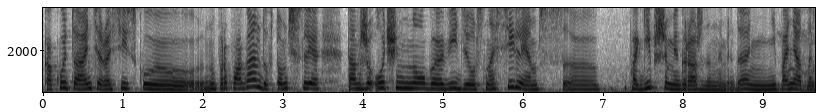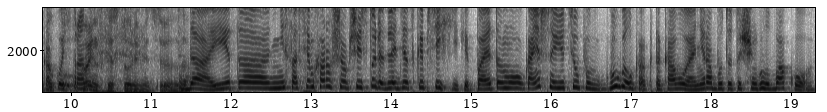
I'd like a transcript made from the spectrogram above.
какую-то антироссийскую ну, пропаганду, в том числе там же очень много видео с насилием, с э, погибшими гражданами, да, непонятно ну, какой страны. Украинская история имеется в виду, да. Да, и это не совсем хорошая вообще история для детской психики, поэтому, конечно, YouTube и Google как таковой, они работают очень глубоко.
